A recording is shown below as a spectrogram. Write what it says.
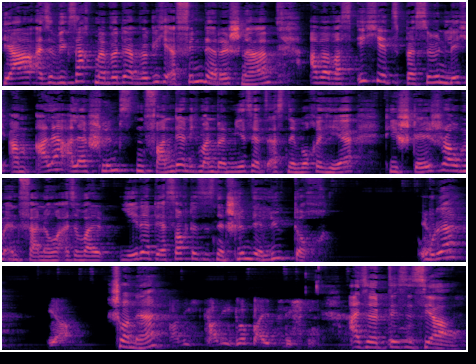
Ja, also wie gesagt, man wird ja wirklich erfinderisch, ne? Aber was ich jetzt persönlich am aller, aller schlimmsten fand, und ich meine, bei mir ist jetzt erst eine Woche her, die Stellschraubenentfernung. Also weil jeder, der sagt, das ist nicht schlimm, der lügt doch. Ja. Oder? Ja, Schon, ne? kann ich, kann ich nur beipflichten. Also das ist ja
